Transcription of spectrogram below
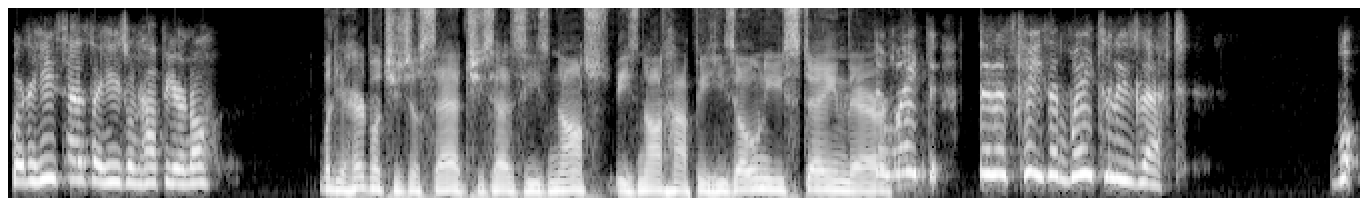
Whether he says that he's unhappy or not. Well, you heard what she just said. She says he's not. He's not happy. He's only staying there. Then wait. Then as Kate said, wait till he's left. What?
